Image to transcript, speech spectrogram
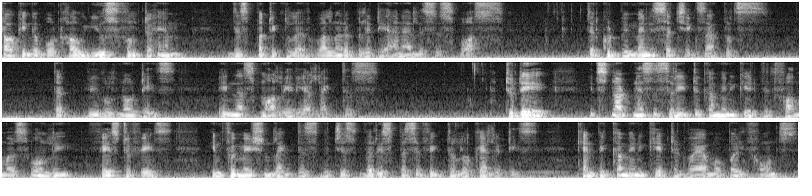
talking about how useful to him this particular vulnerability analysis was. There could be many such examples that we will notice in a small area like this. Today, it's not necessary to communicate with farmers only face to face. Information like this, which is very specific to localities, can be communicated via mobile phones.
